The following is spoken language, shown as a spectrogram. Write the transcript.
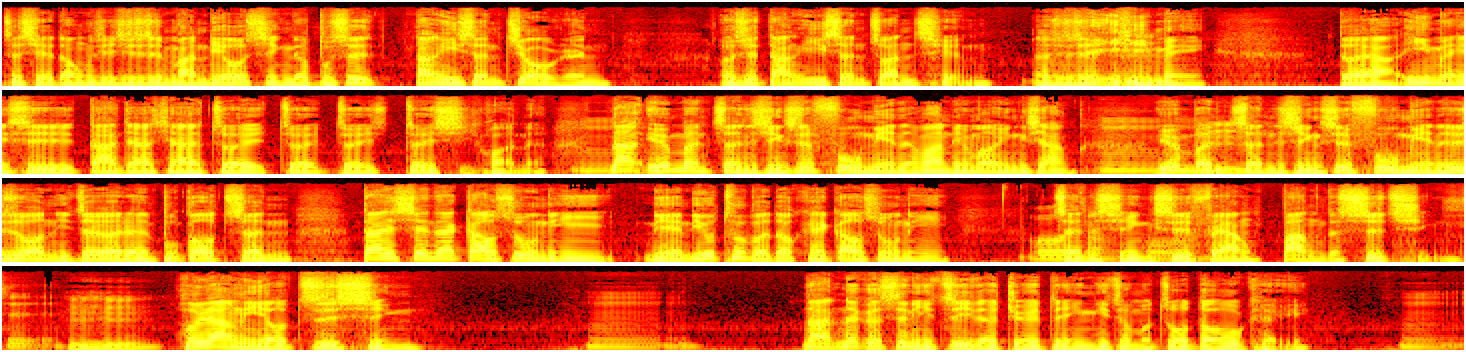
这些东西，其实蛮流行的。不是当医生救人，而是当医生赚钱，那就是医美。嗯对啊，医美是大家现在最最最最喜欢的。嗯、那原本整形是负面的嘛？你有没有印象？嗯、原本整形是负面的，就是说你这个人不够真。但是现在告诉你，连 YouTube 都可以告诉你，整形是非常棒的事情。是，嗯哼，会让你有自信。嗯，那那个是你自己的决定，你怎么做都 OK。嗯，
